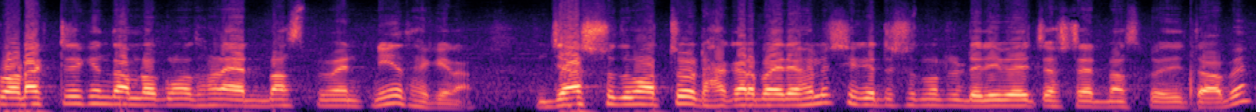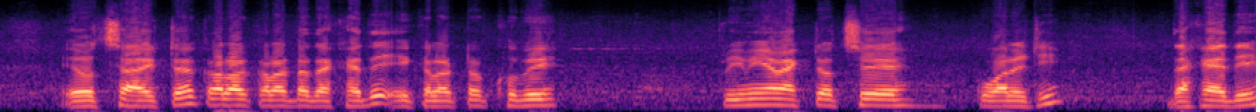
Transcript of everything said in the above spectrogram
প্রোডাক্টের কিন্তু আমরা কোনো ধরনের অ্যাডভান্স পেমেন্ট নিয়ে থাকি না। যা শুধুমাত্র ঢাকার বাইরে হলে সেক্ষেত্রে শুধুমাত্র ডেলিভারি চার্জটা অ্যাডভান্স করে দিতে হবে। এ হচ্ছে আরেকটা কালার কালারটা দেখা দেয় এই কালারটা খুবই প্রিমিয়াম একটা হচ্ছে কোয়ালিটি দেখায় দিই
